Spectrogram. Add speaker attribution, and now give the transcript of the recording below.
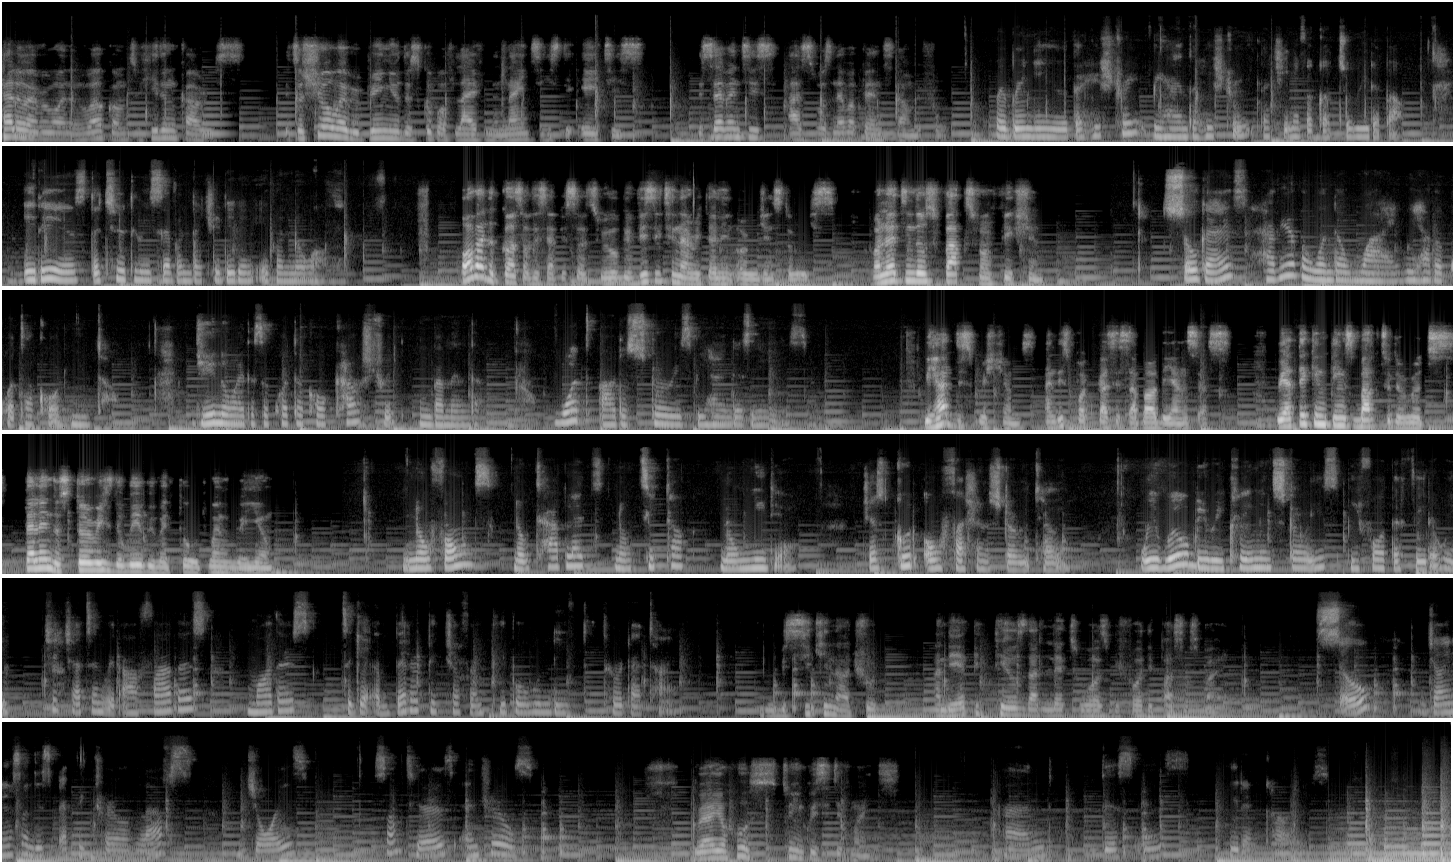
Speaker 1: Hello, everyone, and welcome to Hidden Cowries. It's a show where we bring you the scope of life in the 90s, the 80s, the 70s, as was never penned down before.
Speaker 2: We're bringing you the history behind the history that you never got to read about. It is the 237 that you didn't even know of.
Speaker 1: Over the course of these episodes, we will be visiting and retelling origin stories, unearthing those facts from fiction.
Speaker 2: So, guys, have you ever wondered why we have a quarter called Newtown? Do you know why there's a quarter called Cow Street in Bamenda? What are the stories behind these names?
Speaker 1: We had these questions, and this podcast is about the answers. We are taking things back to the roots, telling the stories the way we were told when we were young.
Speaker 2: No phones, no tablets, no TikTok, no media. Just good old fashioned storytelling. We will be reclaiming stories before they fade away, chit chatting with our fathers, mothers to get a better picture from people who lived through that time.
Speaker 1: We'll be seeking our truth and the epic tales that led to us before they passed us by.
Speaker 2: So, join us on this epic trail of laughs, joys, some tears, and thrills.
Speaker 1: We are your hosts, Two Inquisitive Minds.
Speaker 2: And this is Hidden Cowries.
